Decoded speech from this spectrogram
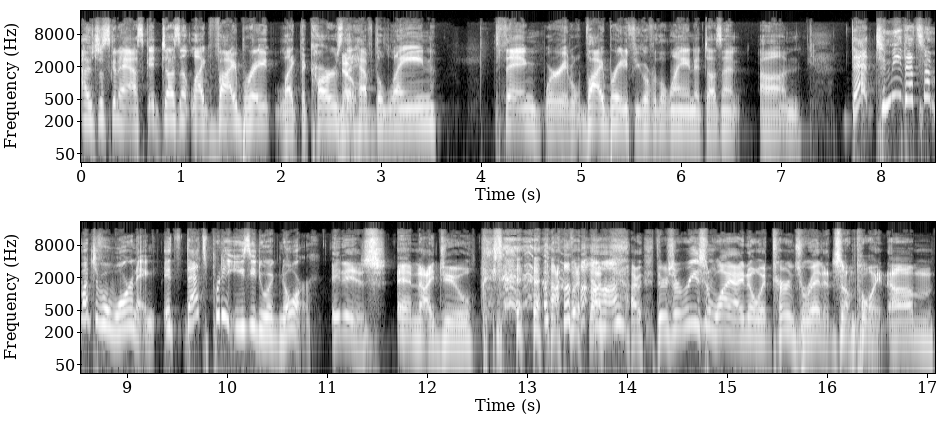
I was just going to ask, it doesn't like vibrate like the cars no. that have the lane thing where it will vibrate if you go over the lane. It doesn't. Um, that to me, that's not much of a warning. It's that's pretty easy to ignore. It is, and I do. uh-huh. there's a reason why I know it turns red at some point. Um,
